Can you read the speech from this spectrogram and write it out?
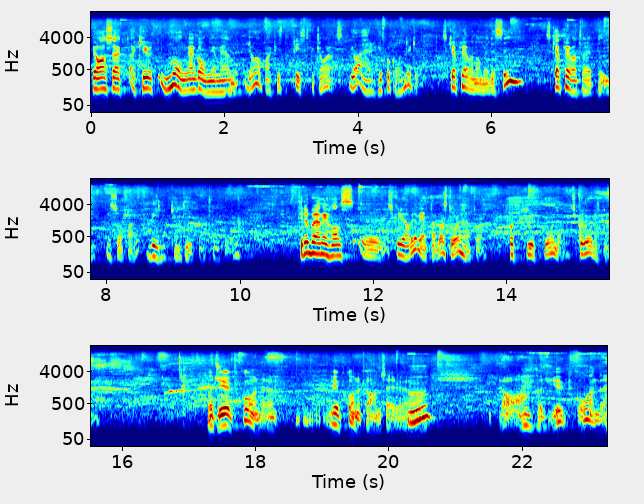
Jag har sökt akut många gånger men jag har faktiskt friskförklarats. Jag är hypokondriker. Ska jag pröva någon medicin? Ska jag pröva terapi? I så fall, vilken typ av terapi? Till att börja med Hans, eh, skulle jag vilja veta, vad står det här för? På ett djupgående, psykologiskt plan. På ett djupgående, djupgående plan säger du? Ja, ja på ett djupgående.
